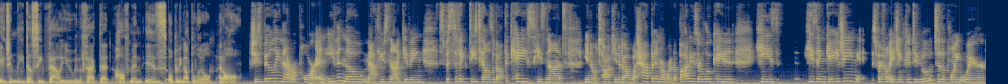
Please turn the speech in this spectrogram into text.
Agent Lee does see value in the fact that Hoffman is opening up a little at all. She's building that rapport. And even though Matthew's not giving specific details about the case, he's not, you know, talking about what happened or where the bodies are located, he's he's engaging special agent Cadu to the point where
